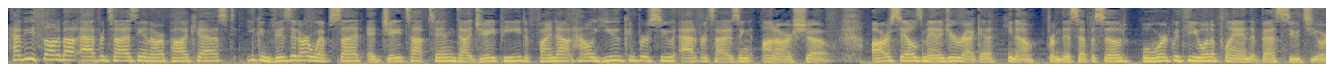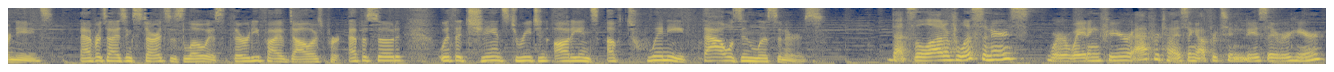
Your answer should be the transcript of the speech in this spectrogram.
Have you thought about advertising on our podcast? You can visit our website at jtop10.jp to find out how you can pursue advertising on our show. Our sales manager, Rekka, you know, from this episode, will work with you on a plan that best suits your needs. Advertising starts as low as $35 per episode with a chance to reach an audience of 20,000 listeners. That's a lot of listeners. We're waiting for your advertising opportunities over here.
